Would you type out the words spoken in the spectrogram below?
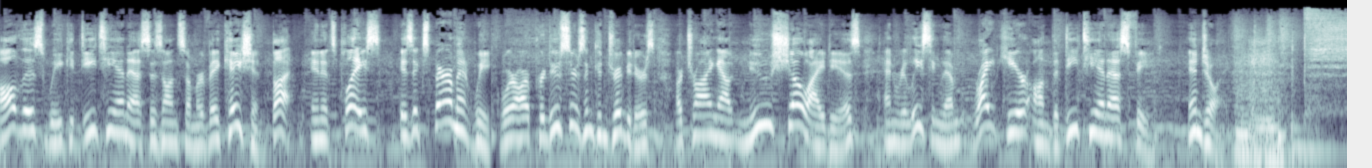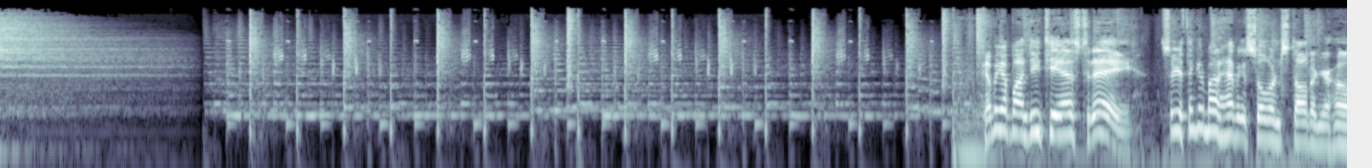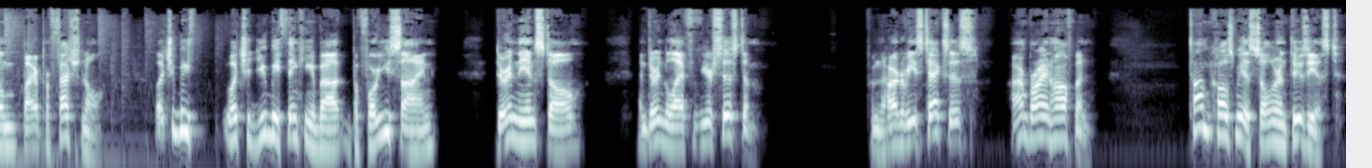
All this week, DTNS is on summer vacation, but in its place is Experiment Week, where our producers and contributors are trying out new show ideas and releasing them right here on the DTNS feed. Enjoy. Coming up on DTNS today. So you're thinking about having solar installed on your home by a professional. What should be what should you be thinking about before you sign, during the install, and during the life of your system? From the heart of East Texas, I'm Brian Hoffman. Tom calls me a solar enthusiast.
